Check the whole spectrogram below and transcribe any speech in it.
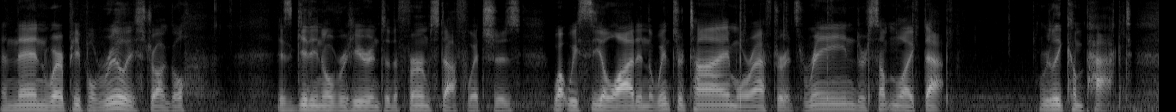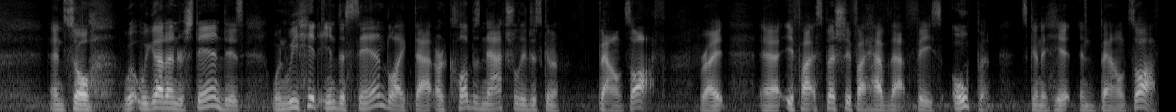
And then where people really struggle is getting over here into the firm stuff, which is what we see a lot in the wintertime or after it's rained or something like that. Really compact. And so what we gotta understand is when we hit into sand like that, our club's naturally just gonna bounce off, right? Uh, if I, especially if I have that face open, it's gonna hit and bounce off.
